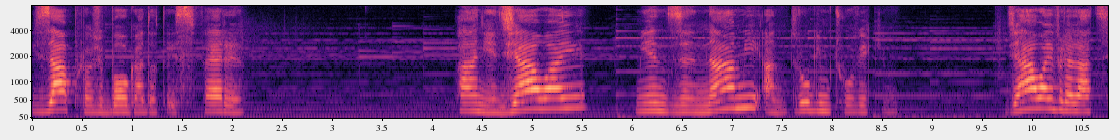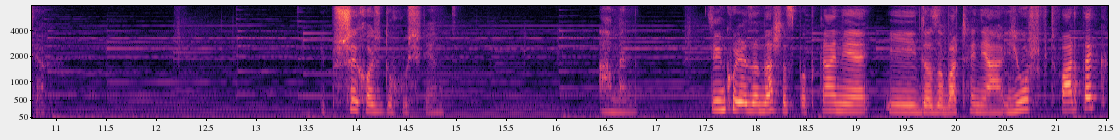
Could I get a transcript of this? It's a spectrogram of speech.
I zaproś Boga do tej sfery. Panie, działaj między nami a drugim człowiekiem. Działaj w relacjach. I przychodź Duchu Święty. Amen. Dziękuję za nasze spotkanie i do zobaczenia już w czwartek.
